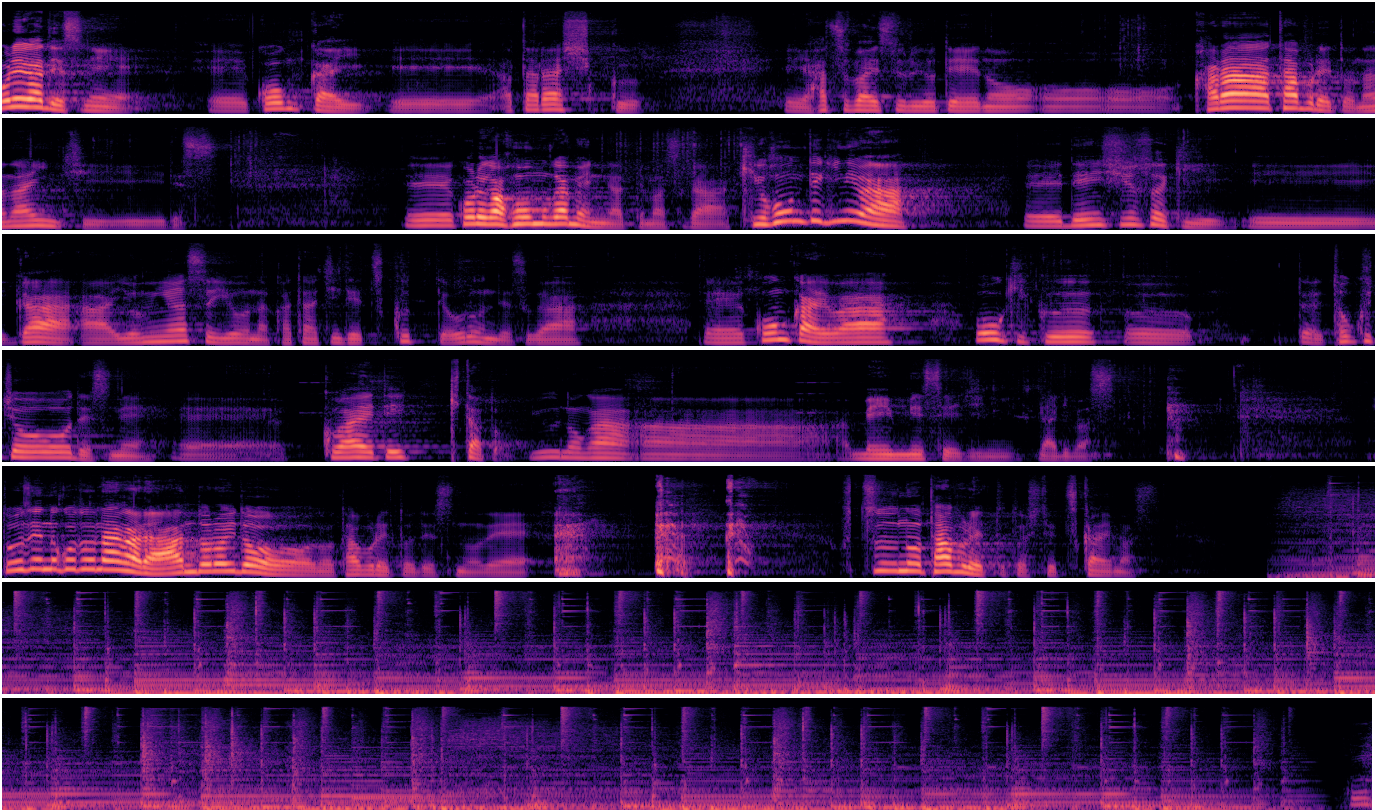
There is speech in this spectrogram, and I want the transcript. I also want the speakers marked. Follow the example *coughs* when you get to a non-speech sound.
Speaker 1: これがですね、今回、新しく発売する予定のカラータブレット7インチです。これがホーム画面になってますが、基本的には電子書籍が読みやすいような形で作っておるんですが、今回は大きく特徴をですね加えてきたというのがメインメッセージになります。当然のことながら Android のタブレットですので *coughs* 普通のタブレットとして使えます。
